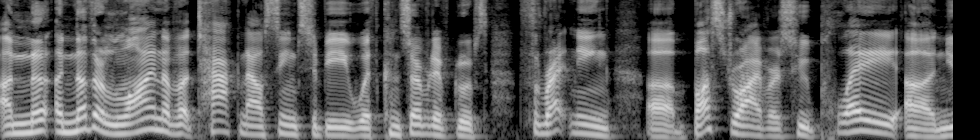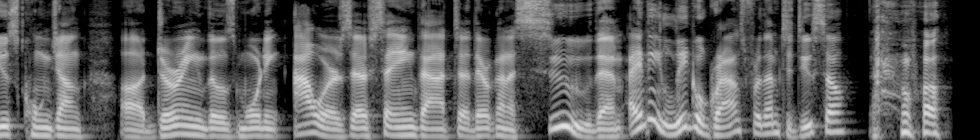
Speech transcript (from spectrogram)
An- another line of attack now seems to be with conservative groups threatening uh, bus drivers who play uh, News Kongjang uh, during those morning hours. They're saying that uh, they're going to sue them. Any legal grounds for them to do so? well,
